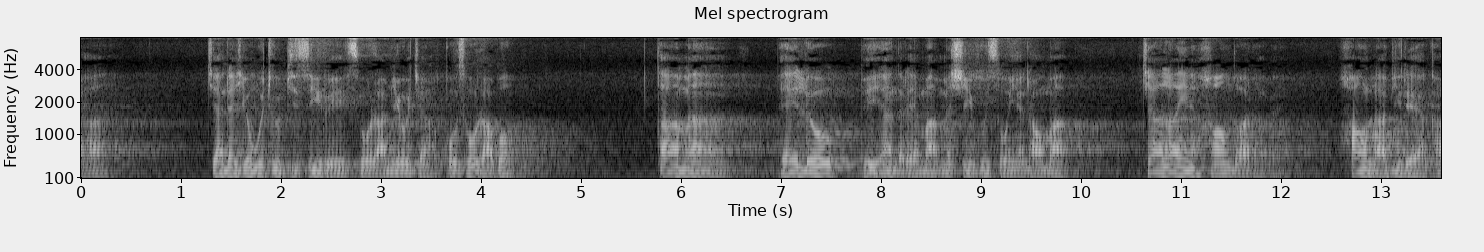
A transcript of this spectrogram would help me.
တာကျန်တဲ့ရုပ်ဝတ္ထုပစ္စည်းတွေဆိုတာမျိုးကြပို့ဆိုးတာပေါ့တာမန်ဘယ်လိုဘေးအန္တရာယ်မှမရှိဘူးဆိုရင်တောင်မှကြာလာရင်ဟောင်းသွားတာပဲဟောင်းလာပြီးတဲ့အခါ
